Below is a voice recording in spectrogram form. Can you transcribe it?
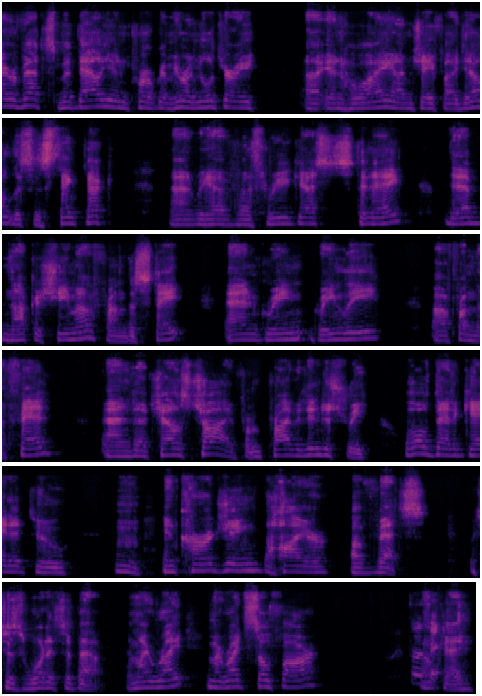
Hire Vets Medallion Program here on Military uh, in Hawaii. I'm Jay Fidel. This is Think Tech, and we have uh, three guests today Deb Nakashima from the state, and Green Greenlee uh, from the Fed, and uh, Charles Chai from private industry, all dedicated to hmm, encouraging the hire of vets, which is what it's about. Am I right? Am I right so far? Perfect. Okay.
